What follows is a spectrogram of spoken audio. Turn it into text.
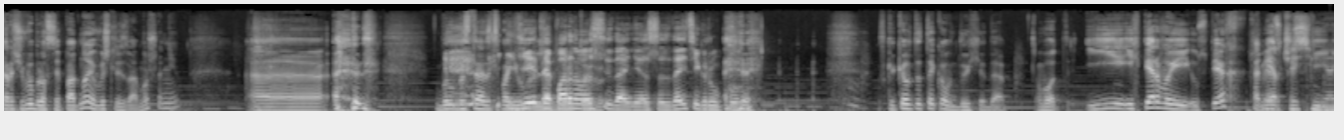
короче, выбрался по одной и вышли замуж они. А, Было бы странно, они Идея для парного свидания. Создайте группу. В каком-то таком духе, да. Вот. И их первый успех, коммерческий,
